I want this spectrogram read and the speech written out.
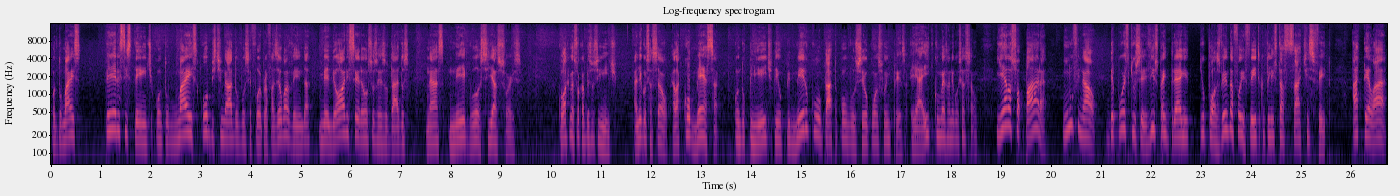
Quanto mais persistente, quanto mais obstinado você for para fazer uma venda, melhores serão seus resultados nas negociações. Coloque na sua cabeça o seguinte: a negociação ela começa quando o cliente tem o primeiro contato com você ou com a sua empresa. É aí que começa a negociação. E ela só para no final, depois que o serviço está entregue, que o pós-venda foi feito, que o cliente está satisfeito. Até lá,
